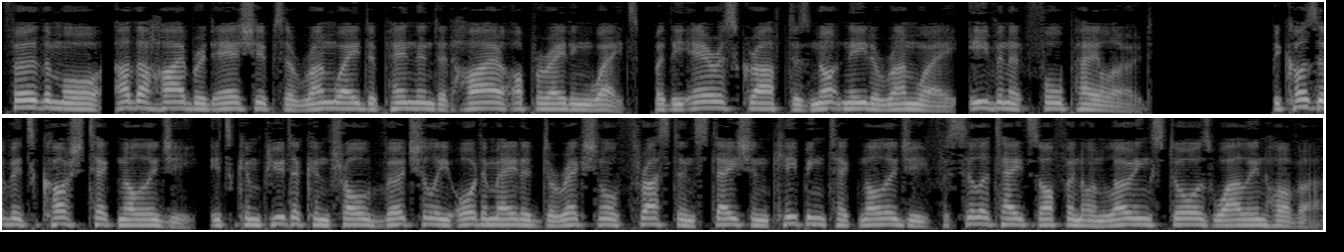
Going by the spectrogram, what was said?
Furthermore, other hybrid airships are runway dependent at higher operating weights, but the Aeroscraft does not need a runway, even at full payload. Because of its COSH technology, its computer-controlled virtually automated directional thrust and station keeping technology facilitates often on-loading stores while in hover.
